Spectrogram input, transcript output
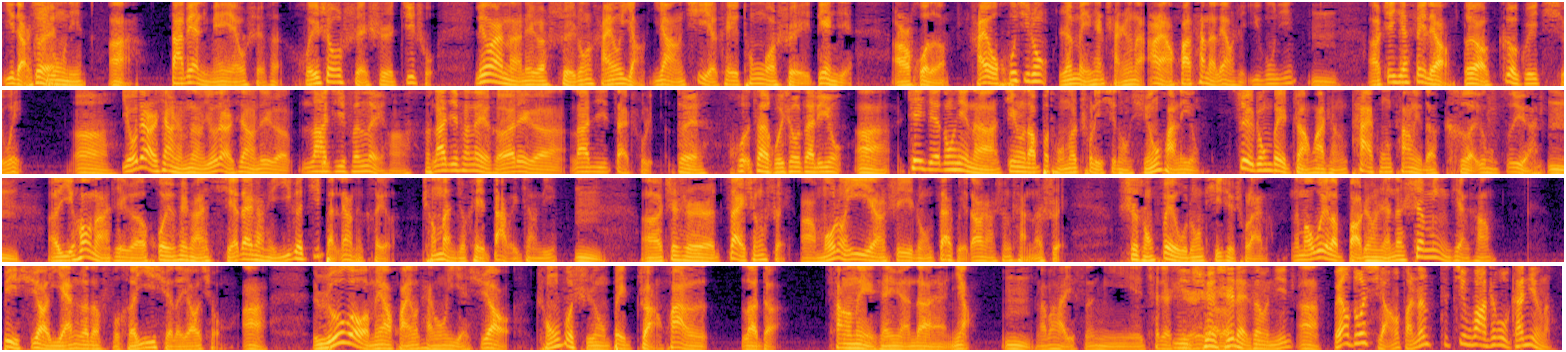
一点七公斤啊。大便里面也有水分，回收水是基础。另外呢，这个水中含有氧，氧气也可以通过水电解而获得。还有呼吸中，人每天产生的二氧化碳的量是一公斤嗯啊。这些废料都要各归其位，啊，有点像什么呢？有点像这个垃圾分类哈，垃圾分类和这个垃圾再处理对，回再回收再利用。啊，这些东西呢进入到不同的处理系统循环利用，最终被转化成太空舱里的可用资源。嗯呃，以后呢，这个货运飞船携带上去一个基本量就可以了，成本就可以大为降低。嗯呃，这是再生水啊，某种意义上是一种在轨道上生产的水，是从废物中提取出来的。那么，为了保证人的生命健康，必须要严格的符合医学的要求啊。如果我们要环游太空，也需要重复使用被转化了的舱内人员的尿。嗯，啊，不好意思，你确确实你确实得这么，您啊。不要多想，反正这进化之后干净了。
